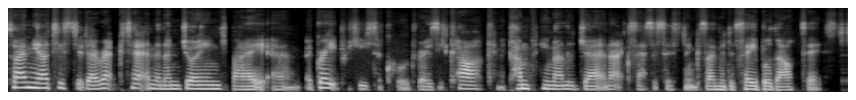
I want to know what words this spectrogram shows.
so i'm the artistic director and then i'm joined by um, a great producer called rosie clark and a company manager and access assistant because i'm a disabled artist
